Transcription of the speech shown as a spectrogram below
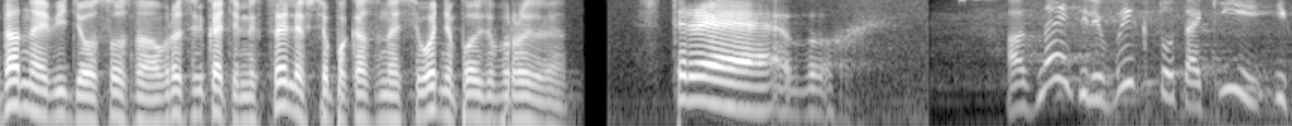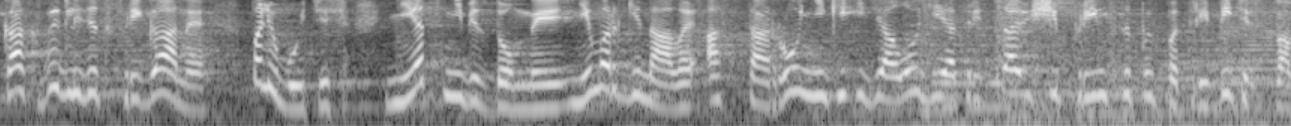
Данное видео создано в развлекательных целях, все показанное сегодня по Штребух. А знаете ли вы, кто такие и как выглядят фриганы? Полюбуйтесь. Нет, не бездомные, не маргиналы, а сторонники идеологии, отрицающие принципы потребительства.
